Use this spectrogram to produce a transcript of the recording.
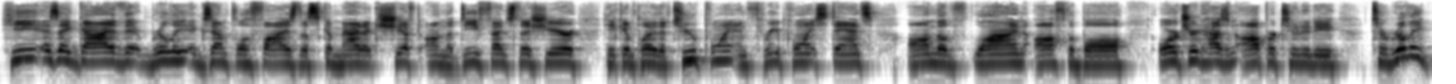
He is a guy that really exemplifies the schematic shift on the defense this year. He can play the two point and three point stance on the line, off the ball. Orchard has an opportunity to really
